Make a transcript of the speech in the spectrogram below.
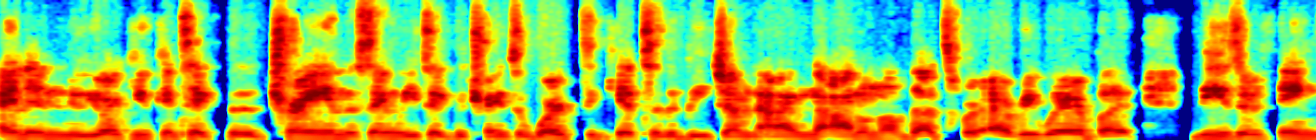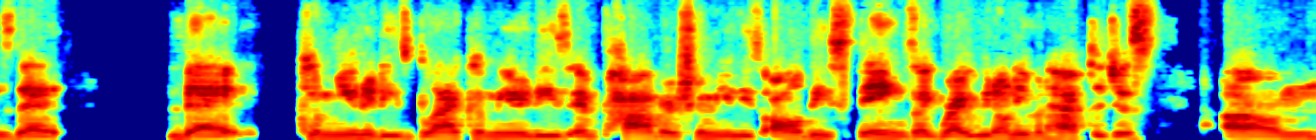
And in New York, you can take the train the same way you take the train to work to get to the beach. I'm, I'm I don't know if that's for everywhere, but these are things things that that communities, black communities, impoverished communities, all these things, like right, we don't even have to just um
